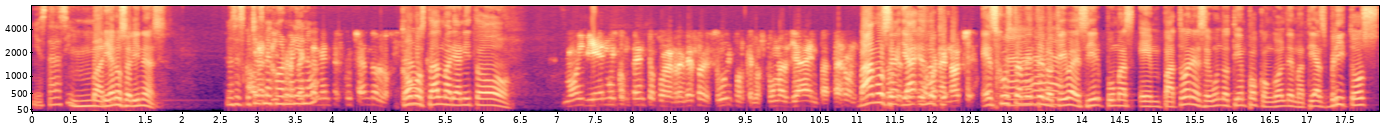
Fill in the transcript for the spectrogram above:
y estar así. Mariano Salinas, ¿Nos escuchas Ahora sí, mejor, Mariano? Perfectamente escuchándolo. ¿cómo estás, Marianito? Muy bien, muy contento por el regreso de Zul, porque los Pumas ya empataron. Vamos, eh, Entonces, ya es lo que noche. es justamente Ah. lo que iba a decir. Pumas empató en el segundo tiempo con gol de Matías Britos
